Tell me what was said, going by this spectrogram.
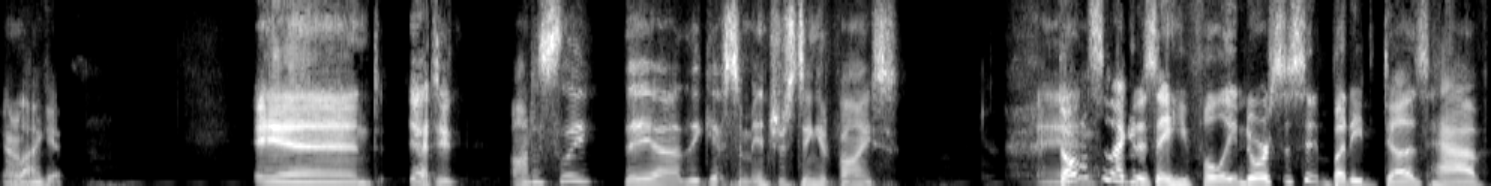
you I like it. And yeah, dude. Honestly, they uh they give some interesting advice. And Dalton's not going to say he fully endorses it, but he does have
